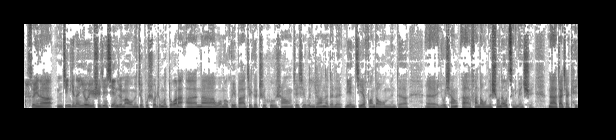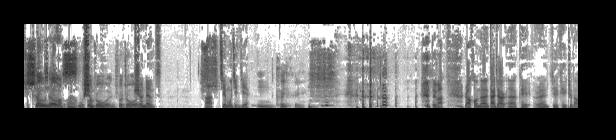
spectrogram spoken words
所以呢，嗯，今天呢，由于时间限制嘛，我们就不说这么多了啊。那我们会把这个知乎上这些文章呢的链接放到我们的呃邮箱啊，放到我们的 show notes 里面去。那大家可以去 show notes，说中文，说中文，show notes 啊，节目简介。嗯，可以，可以。对吧？然后呢，大家呃可以呃也可以知道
